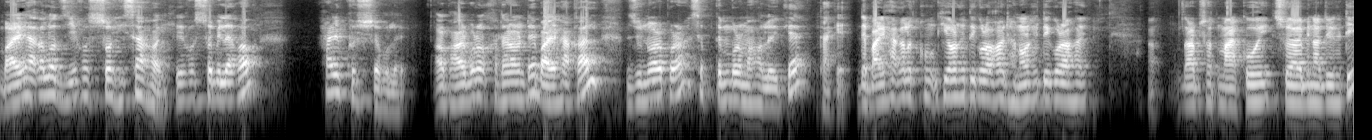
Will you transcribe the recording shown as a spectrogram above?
বাৰিষা কালত যি শস্য সিঁচা হয় সেই শস্যবিলাকক খাৰিফ শস্য বোলে। আৰু ভাৰতবৰ্ষত সাধাৰণতে বাৰিষা কাল জুনৰ পৰা ছেপ্টেম্বৰ মাহলৈকে থাকে। এতিয়া বাৰিষা কালত কিহৰ খেতি কৰা হয়? ধানৰ খেতি কৰা হয়। তাৰপিছত মাকৈ চয়াবিন আদিৰ খেতি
